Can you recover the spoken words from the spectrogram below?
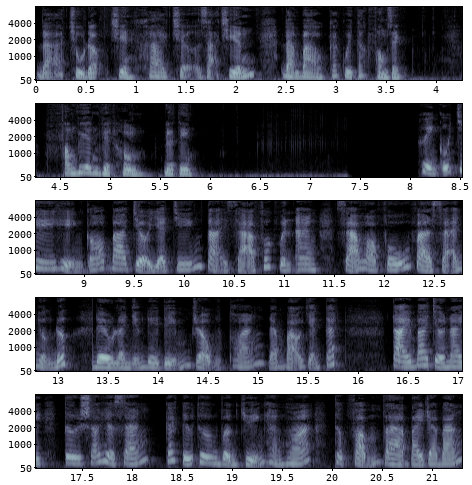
đã chủ động triển khai chợ dã chiến, đảm bảo các quy tắc phòng dịch. Phóng viên Việt Hùng đưa tin. Huyện Củ Chi hiện có 3 chợ giả chiến tại xã Phước Vĩnh An, xã Hòa Phú và xã Nhuận Đức, đều là những địa điểm rộng, thoáng, đảm bảo giãn cách. Tại ba chợ này, từ 6 giờ sáng, các tiểu thương vận chuyển hàng hóa, thực phẩm và bày ra bán.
